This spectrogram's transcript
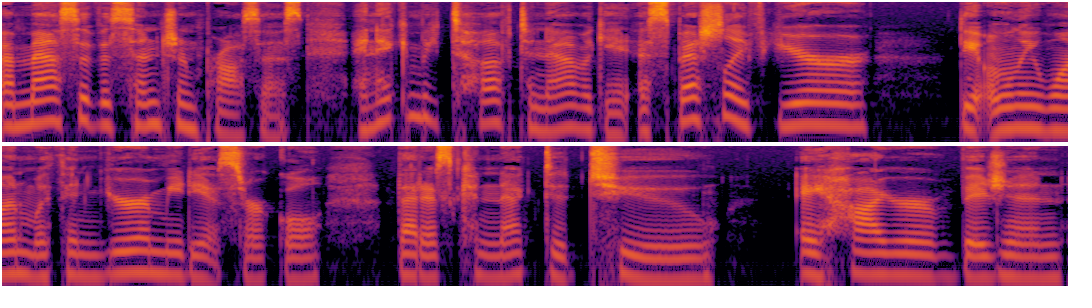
a massive ascension process, and it can be tough to navigate, especially if you're the only one within your immediate circle that is connected to a higher vision,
